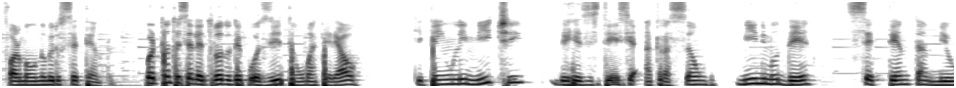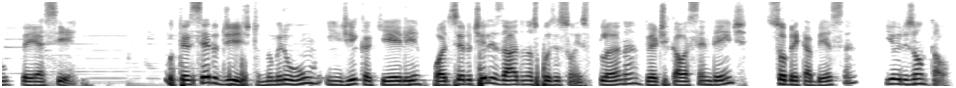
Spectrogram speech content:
formam o número 70. Portanto, esse eletrodo deposita um material que tem um limite de resistência à tração mínimo de 70 mil PSE. O terceiro dígito, número 1, indica que ele pode ser utilizado nas posições plana, vertical ascendente, sobre cabeça e horizontal.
